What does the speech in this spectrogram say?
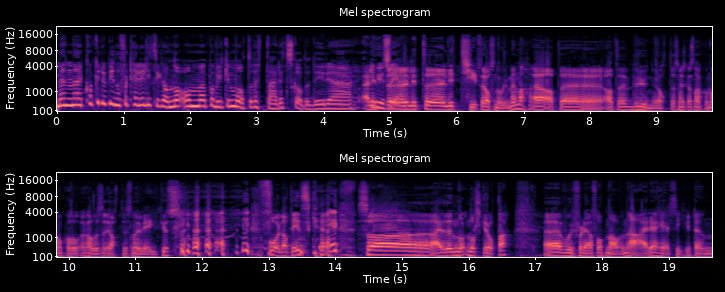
Men eh, kan ikke du begynne å fortelle litt grann om eh, på hvilken måte dette er et skadedyr eh, er i litt, hus og hjem? litt, litt kjipt for oss nordmenn da, at, at brunrotte, som vi skal snakke om nå, kalles rattis norvegicus på latinsk. Så er det den norske rotta. Hvorfor det har fått navnet, er helt sikkert en,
